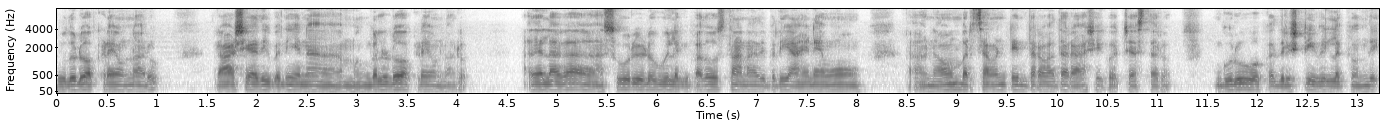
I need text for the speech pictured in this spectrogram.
బుధుడు అక్కడే ఉన్నారు. రాశి అధిపతి అయిన మంగళుడు అక్కడే ఉన్నారు. అదేలాగా సూర్యుడు వీళ్ళకి పదవ స్థానాధిపతి. ఆయనేమో నవంబర్ సెవెంటీన్ తర్వాత రాశికి వచ్చేస్తారు. గురువు ఒక దృష్టి వీళ్ళకి ఉంది.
